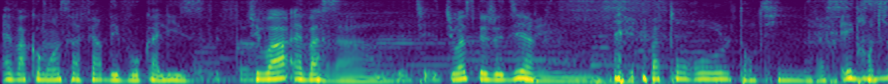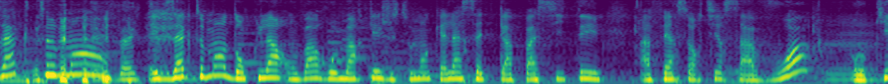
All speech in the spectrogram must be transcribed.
elle va commencer à faire des vocalises. Tu vois, elle va. Voilà. Tu, tu vois ce que je veux dire Oui, c'est pas ton rôle, Tantine. Reste. Exactement. Exact. Exactement. Donc là, on va remarquer justement qu'elle a cette capacité à faire sortir sa voix. Mm. Ok,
